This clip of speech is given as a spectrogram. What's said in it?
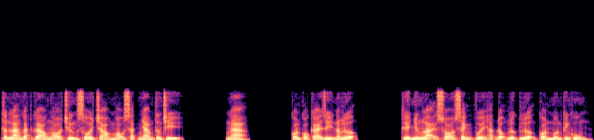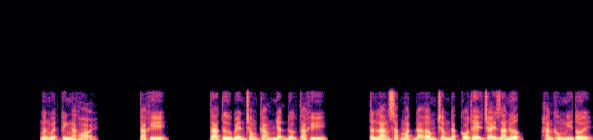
Tần lang gắt gao ngó chừng sôi trào máu sắc nham tương chỉ. Nga, còn có cái gì năng lượng? Thế nhưng lại so sánh với hắc động lực lượng còn muốn kinh khủng. Ngân nguyệt kinh ngạc hỏi. Tà khí? Ta từ bên trong cảm nhận được tà khí. Tần lang sắc mặt đã âm trầm đắc có thể chảy ra nước, hắn không nghĩ tới,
